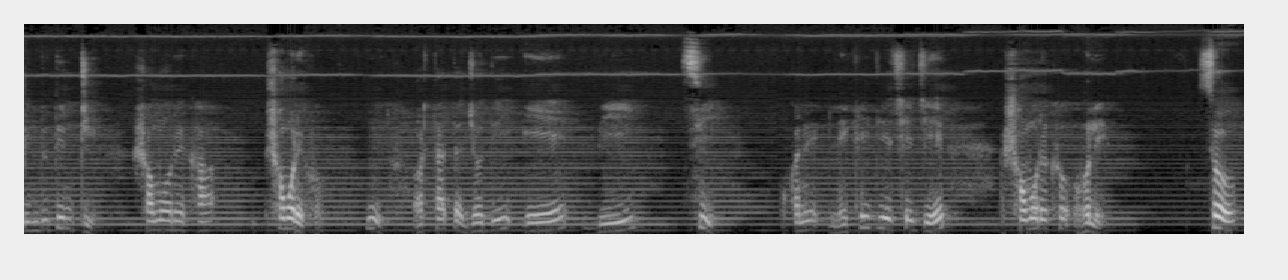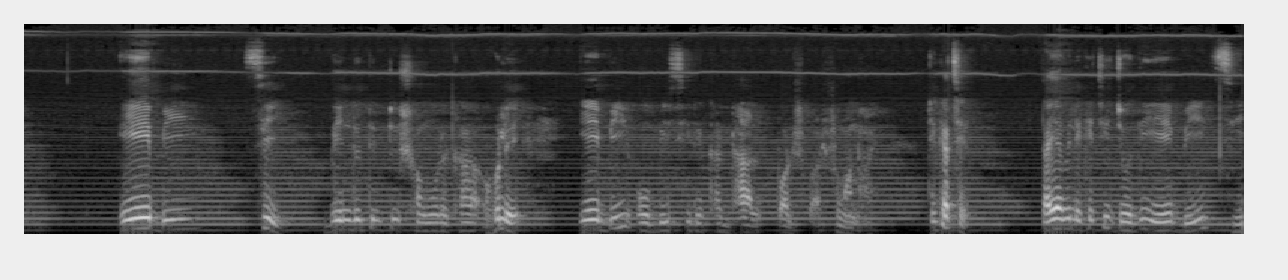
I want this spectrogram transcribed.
বিন্দু তিনটি সমরেখা, সমরেখ, হুম, অর্থাৎ যদি এ বি সি ওখানে লিখেই দিয়েছে যে সমরেখ হলে সো এ বি সি বিন্দু তিনটি সমরেখা হলে এ বি ও বি সি রেখার ঢাল পরস্পর সমান হয়। ঠিক আছে? তাই আমি লিখেছি যদি এ বি সি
